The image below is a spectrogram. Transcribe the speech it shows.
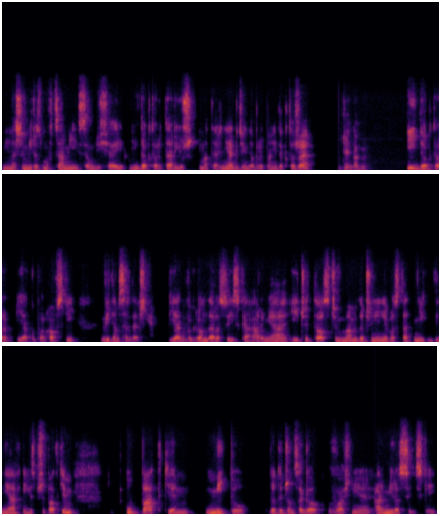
Naszymi rozmówcami są dzisiaj dr Dariusz Materniak. Dzień dobry, panie doktorze. Dzień dobry. I dr Jakub Olchowski. Witam serdecznie. Jak wygląda rosyjska armia i czy to, z czym mamy do czynienia w ostatnich dniach, nie jest przypadkiem upadkiem mitu dotyczącego właśnie armii rosyjskiej.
